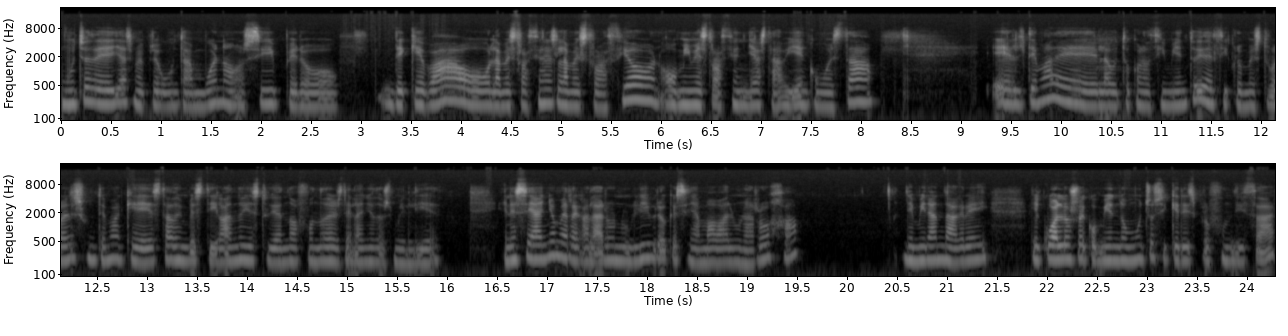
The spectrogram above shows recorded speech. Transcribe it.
muchas de ellas me preguntan, bueno, sí, pero ¿de qué va? ¿O la menstruación es la menstruación? ¿O mi menstruación ya está bien como está? El tema del autoconocimiento y del ciclo menstrual es un tema que he estado investigando y estudiando a fondo desde el año 2010. En ese año me regalaron un libro que se llamaba Luna Roja de Miranda Gray, el cual os recomiendo mucho si queréis profundizar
